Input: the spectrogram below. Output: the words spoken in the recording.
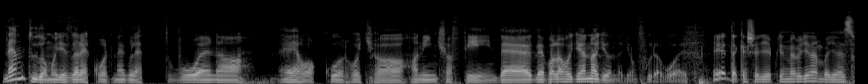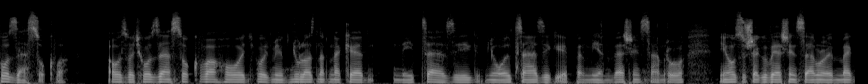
Nem tudom, hogy ez a rekord meg lett volna e akkor, hogyha ha nincs a fény, de, de valahogyan nagyon-nagyon fura volt. Érdekes egyébként, mert ugye nem vagy ez hozzászokva ahhoz vagy hozzászokva, hogy, hogy mondjuk nyulaznak neked 400-ig, 800-ig, éppen milyen versenyszámról, milyen hosszúságú versenyszámról, meg,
